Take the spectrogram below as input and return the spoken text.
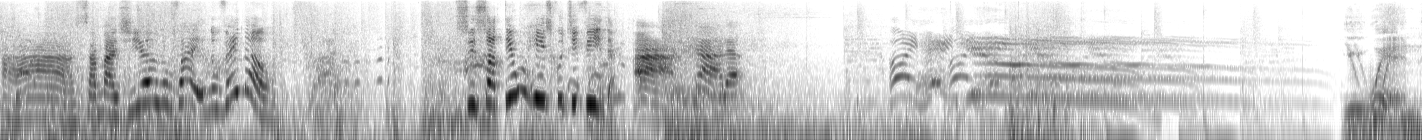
Ah, essa magia não vai, não vem não. Se só tem um risco de vida. Ah, cara. I hate you! You win.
